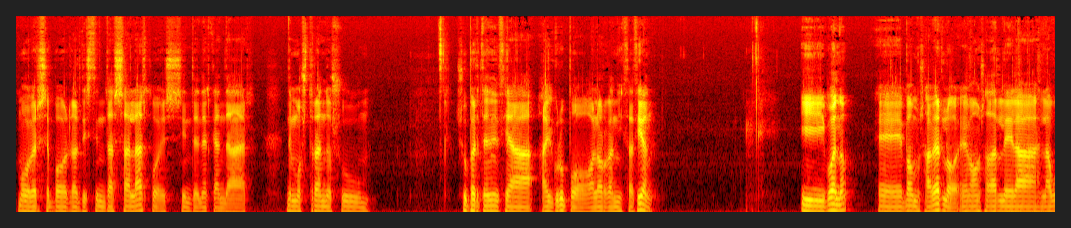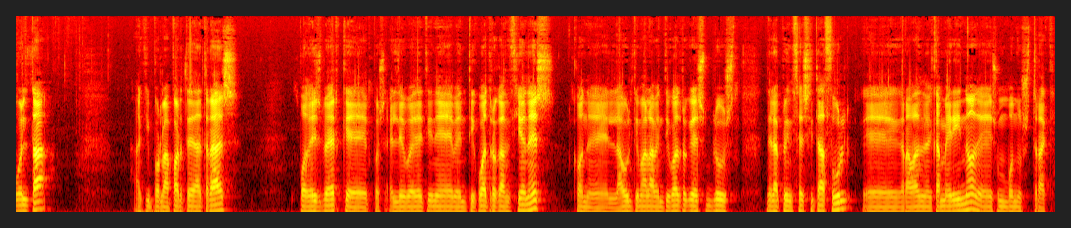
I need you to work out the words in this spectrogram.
moverse por las distintas salas, pues sin tener que andar demostrando su, pertenencia al grupo o a la organización. Y bueno, eh, vamos a verlo, eh, vamos a darle la vuelta aquí por la parte de atrás podéis ver que pues, el DVD tiene 24 canciones, con la última, la 24, que es Blues de la Princesita Azul, eh, grabado en el camerino, es un bonus track.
